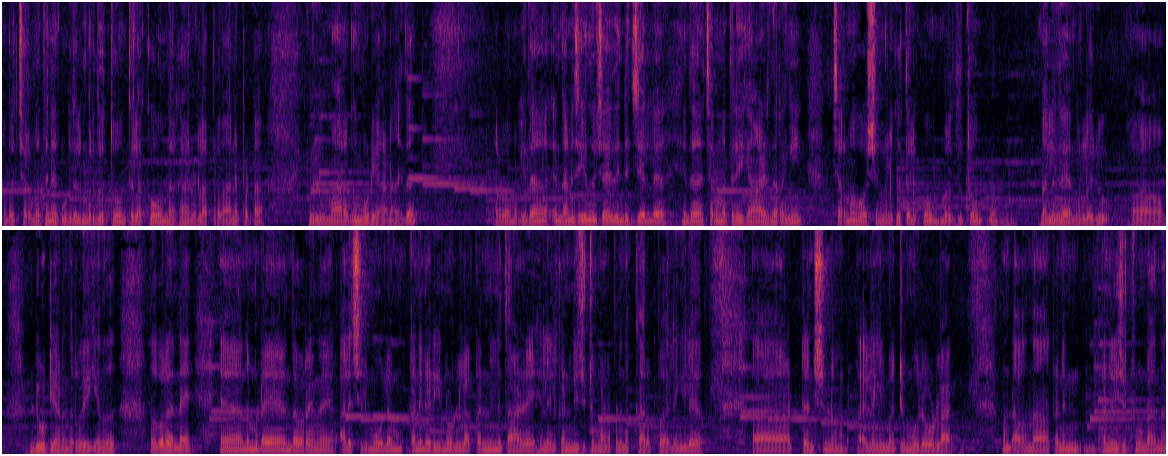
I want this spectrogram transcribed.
അപ്പോൾ ചർമ്മത്തിന് കൂടുതൽ മൃദുത്വവും തിളക്കവും നൽകാനുള്ള പ്രധാനപ്പെട്ട ഒരു മാർഗം കൂടിയാണ് ഇത്. അപ്പം ഇത് എന്താണ് ചെയ്യുന്നത് വെച്ചാൽ ഇതിന്റെ ജെല്ല് ഇത് ചർമ്മത്തിലേക്ക് ആഴ്ന്നിറങ്ങി ചർമ്മകോശങ്ങൾക്ക് തിളക്കവും മൃദുത്വവും നൽകുക എന്നുള്ളൊരു ഡ്യൂട്ടിയാണ് നിർവഹിക്കുന്നത്. അതുപോലെ തന്നെ നമ്മുടെ എന്താ പറയുന്നത് അലച്ചിൽ മൂലം കണ്ണിനടിയിലുള്ള കണ്ണിന് താഴെ അല്ലെങ്കിൽ കണ്ണിന് ചുറ്റും കാണപ്പെടുന്ന കറുപ്പ് അല്ലെങ്കിൽ ടെൻഷനും അല്ലെങ്കിൽ മറ്റു മൂലമുള്ള ഉണ്ടാകുന്ന കണ്ണിൻ കണ്ണിന് ചുറ്റും ഉണ്ടാകുന്ന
